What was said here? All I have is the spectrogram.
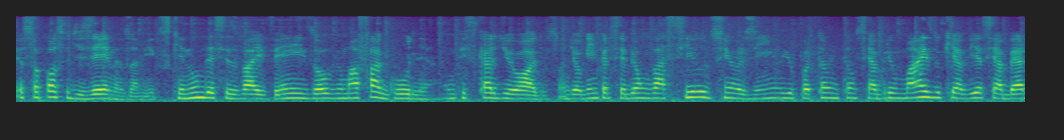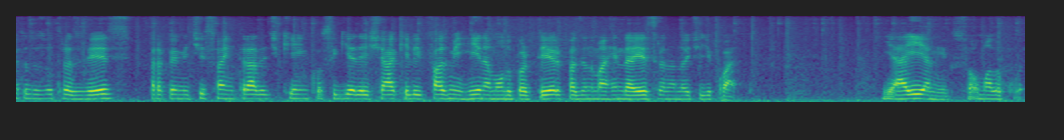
Eu só posso dizer, meus amigos, que num desses vai-vens houve uma fagulha, um piscar de olhos, onde alguém percebeu um vacilo do senhorzinho e o portão então se abriu mais do que havia se aberto das outras vezes, para permitir só a entrada de quem conseguia deixar aquele faz-me rir na mão do porteiro fazendo uma renda extra na noite de quarto. E aí, amigos, foi uma loucura.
